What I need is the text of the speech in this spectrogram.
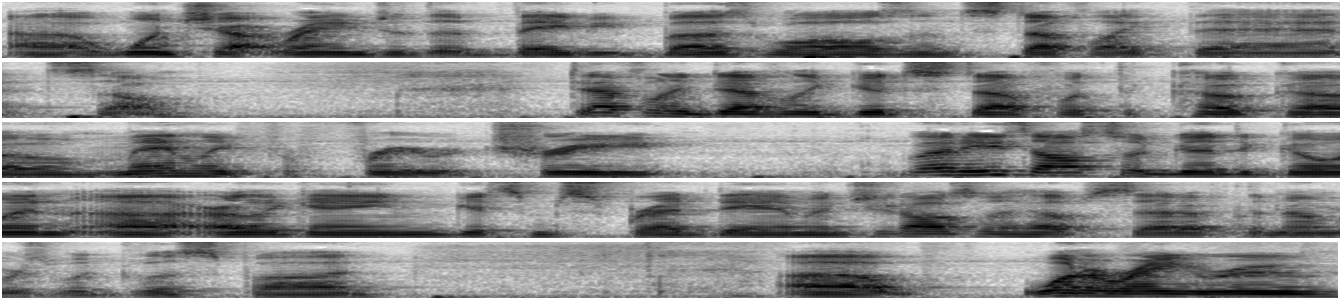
uh, one shot range of the baby Buzzwoles and stuff like that. So, definitely, definitely good stuff with the Koko, mainly for free retreat. But he's also good to go in uh, early game, get some spread damage. It also helps set up the numbers with Glisspod. Uh, one Oranguru,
